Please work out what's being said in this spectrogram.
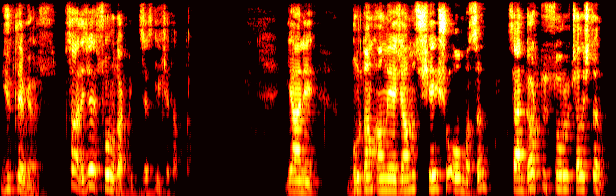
yüklemiyoruz. Sadece soru odaklı gideceğiz ilk etapta. Yani buradan anlayacağımız şey şu olmasın. Sen 400 soru çalıştın,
